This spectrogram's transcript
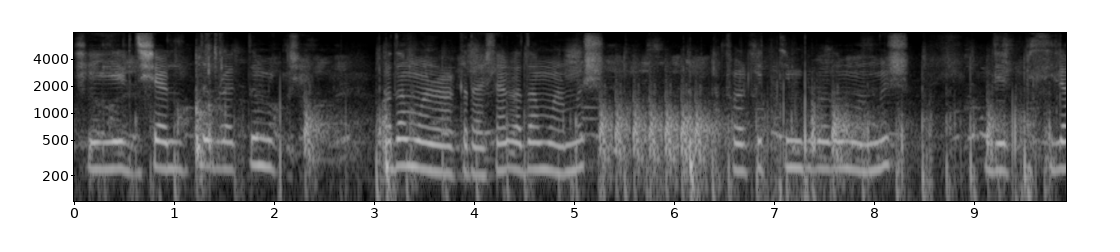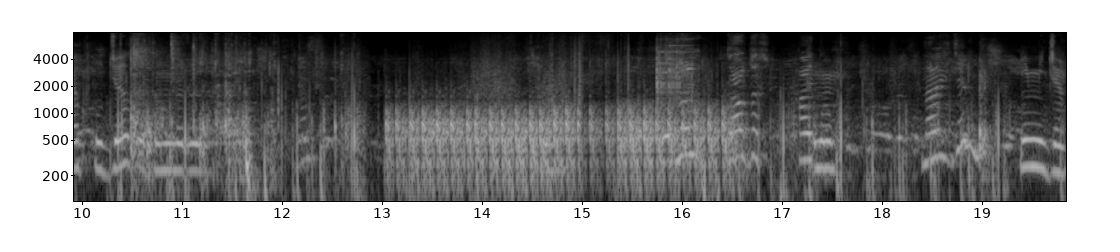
şeyleri dışarıda bıraktığım için adam var arkadaşlar. Adam varmış. Fark ettiğim gibi adam varmış. Bir, bir silah bulacağız. Adamları kaldır. Haydi. tamam Nar yiyecek misin? yemeyeceğim.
